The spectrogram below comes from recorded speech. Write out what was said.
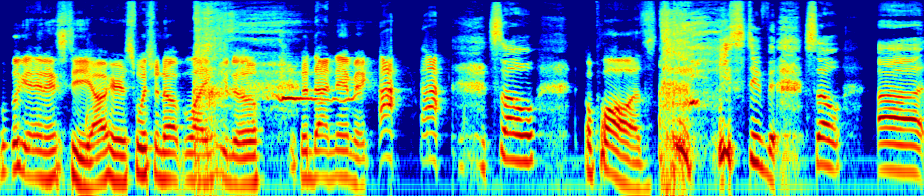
look at NXT out here switching up like you know the dynamic. so Applause. he's stupid. So, uh,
